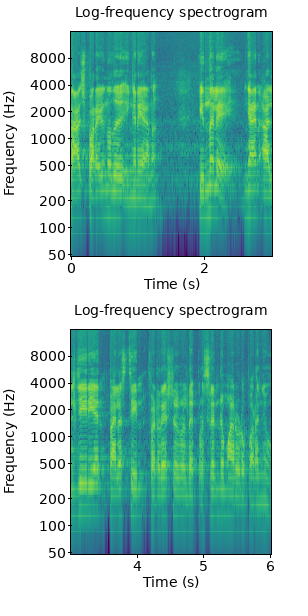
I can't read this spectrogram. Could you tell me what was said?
താജ് പറയുന്നത് ഇങ്ങനെയാണ്. ഇന്നലെ ഞാൻ അൾജീരിയൻ പലസ്തീൻ ഫെഡറേഷനുകളുടെ പ്രസിഡന്റുമാരോട് പറഞ്ഞു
